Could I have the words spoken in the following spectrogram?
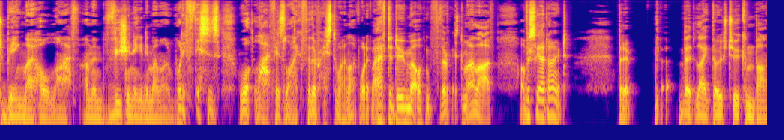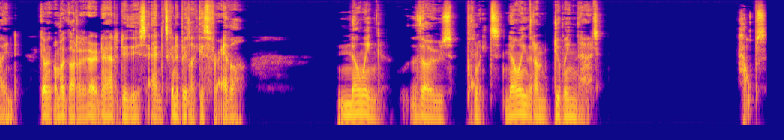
to being my whole life. I'm envisioning it in my mind. What if this is what life is like for the rest of my life? What if I have to do mowing for the rest of my life? Obviously, I don't. But it, but like those two combined, going, oh my god, I don't know how to do this, and it's going to be like this forever. Knowing those points, knowing that I'm doing that, helps,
